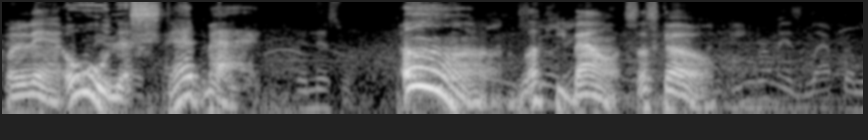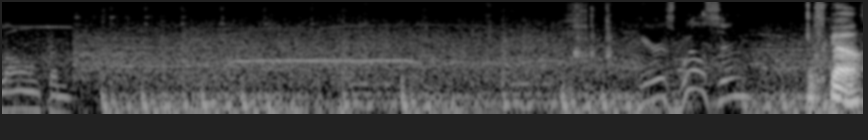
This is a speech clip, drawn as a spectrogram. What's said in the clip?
Put it in. Oh, the step back. Uh, lucky bounce. Let's go. Let's go.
